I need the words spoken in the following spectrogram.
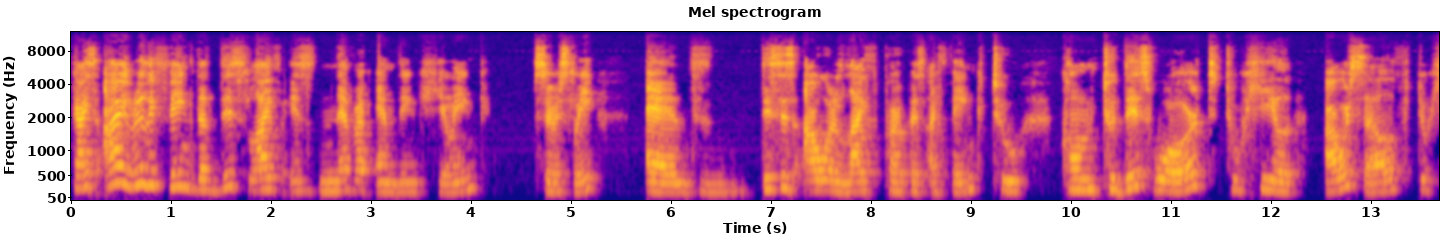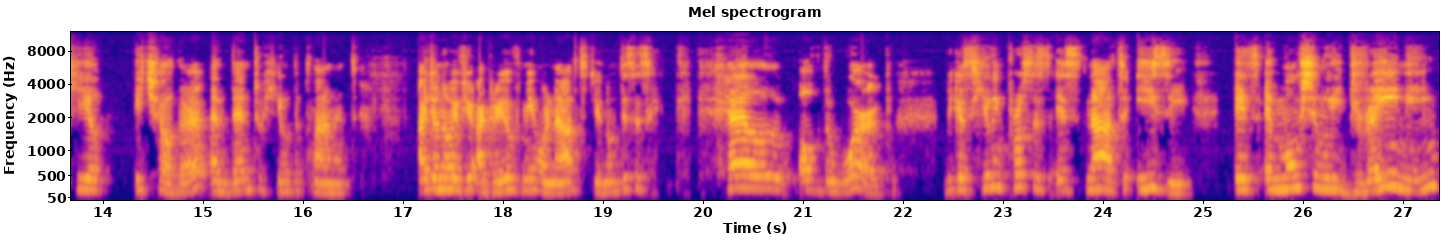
Guys, I really think that this life is never ending healing. Seriously. And this is our life purpose, I think, to come to this world to heal ourselves, to heal each other, and then to heal the planet. I don't know if you agree with me or not. You know, this is hell of the work because healing process is not easy. It's emotionally draining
